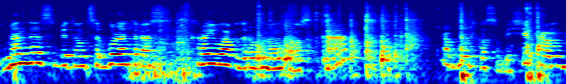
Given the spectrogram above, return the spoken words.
Będę sobie tą cebulę teraz kroiła w drobną kostkę. Drobniutko sobie siekam.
